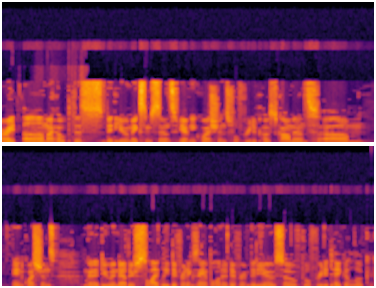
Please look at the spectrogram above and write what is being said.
alright, um, I hope this video makes some sense. If you have any questions, feel free to post comments um, and questions. I'm going to do another slightly different example in a different video, so feel free to take a look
